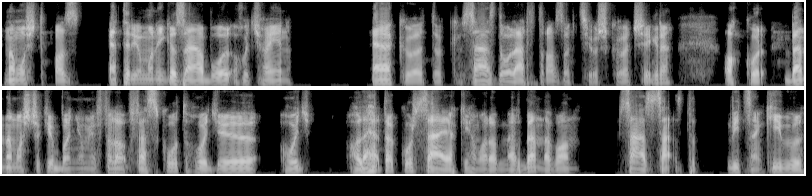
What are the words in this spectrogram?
Na most az Ethereumon igazából, hogyha én elköltök 100 dollárt tranzakciós költségre, akkor bennem most csak jobban nyomja fel a feszkót, hogy, hogy ha lehet, akkor szállja ki hamarabb, mert benne van 100, 100 tehát viccen kívül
